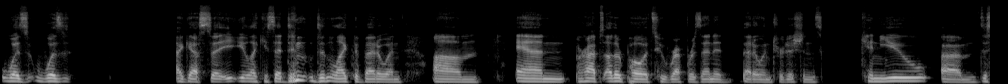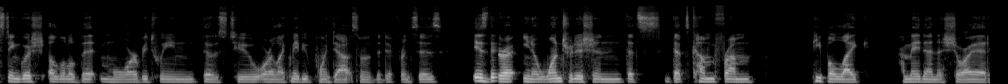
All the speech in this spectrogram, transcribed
was was I guess uh, like you said didn't didn't like the Bedouin, um, and perhaps other poets who represented Bedouin traditions. Can you um, distinguish a little bit more between those two, or like maybe point out some of the differences? Is there a, you know one tradition that's that's come from people like Hameden Chouair,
